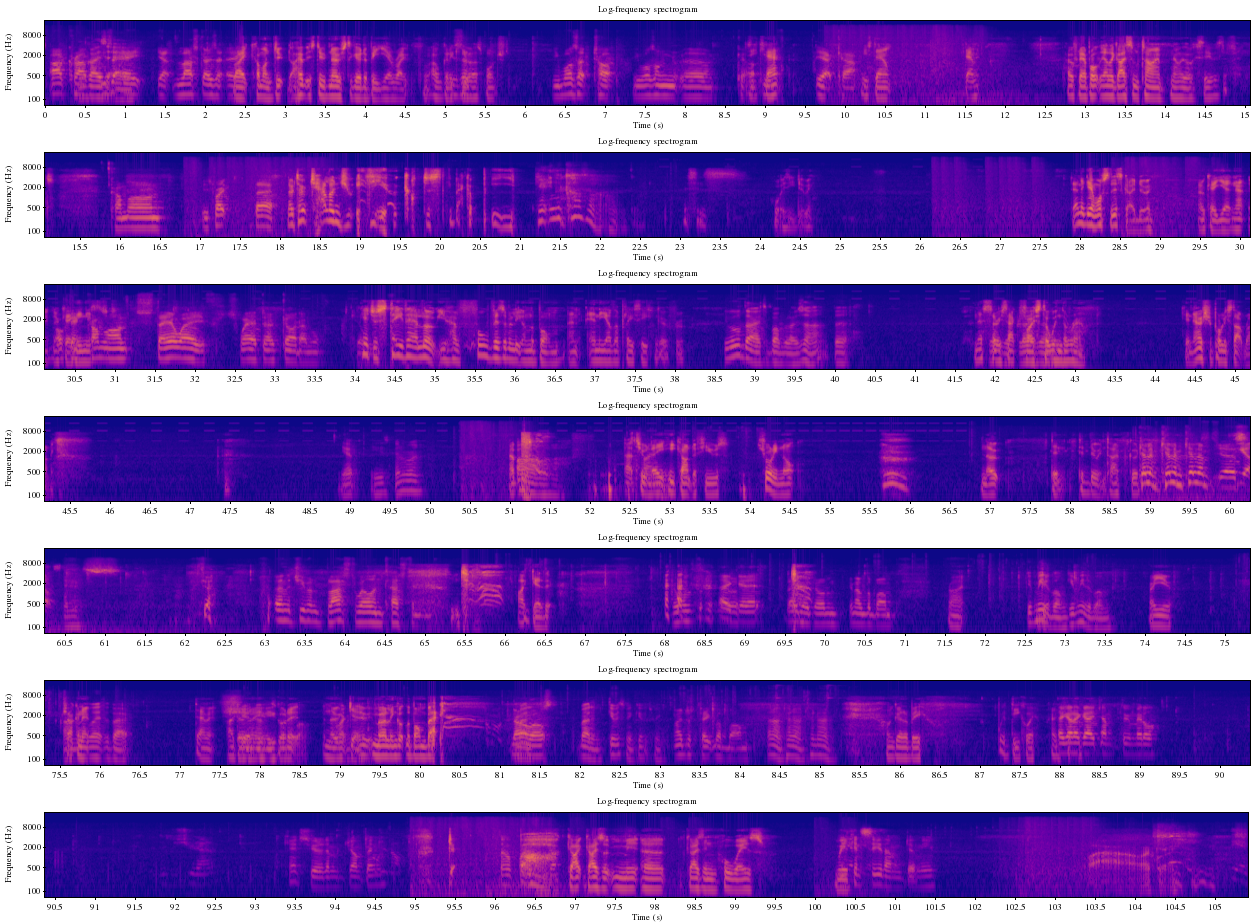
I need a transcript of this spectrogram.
Ah crap! One guy's He's at at A. A. Yeah, the last guy's at A. Right, come on, dude. I hope this dude knows to go to B. Yeah, right. I'm gonna He's keep a- us watched. He was at top. He was on. Uh, Is he cat? Yeah, cat. He's down. Damn it. Hopefully I brought the other guy some time. Now we all see his defense. Come on. He's right there. No, don't challenge, you idiot! God, just stay back at B. Get in the cover! Oh my god. This is... What is he doing? Then again, what's this guy doing? Okay, yeah, now... Okay, Okay, he needs come to... on. Stay away. Swear to God, I will kill Yeah, just stay there, look. You have full visibility on the bomb and any other place he can go through. He will die if the bomb blows up, but Necessary sacrifice to win the round. Okay, now you should probably start running. yep, he's gonna run. Nope. Oh, that's Too fine. late, he can't defuse. Surely not. nope. Didn't didn't do it in time. Good. Kill him, kill him, kill him. Yes. Yes. Yes. An achievement, Blast Will and Testament. I get it. It I get it. There you go, Jordan. You can have the bomb. Right. Give me Okay. the bomb. Give me the bomb. Where are you? I'm Chucking it. the way at the back. Damn it. I don't know if you he's got got it. No, Right, get- no. Merlin got the bomb back. No, Merlin, well, just- Merlin, give it to me. Give it to me. I just take the bomb. Turn on. Turn on. Turn on. I'm gonna be with decoy. and They got a guy jump through middle. Did you shoot at him? Can't shoot at him jumping. D- So far, Ah, guy, guys at mi- uh, guys in hallways. we mid. can see them, dummy. Wow. Okay.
